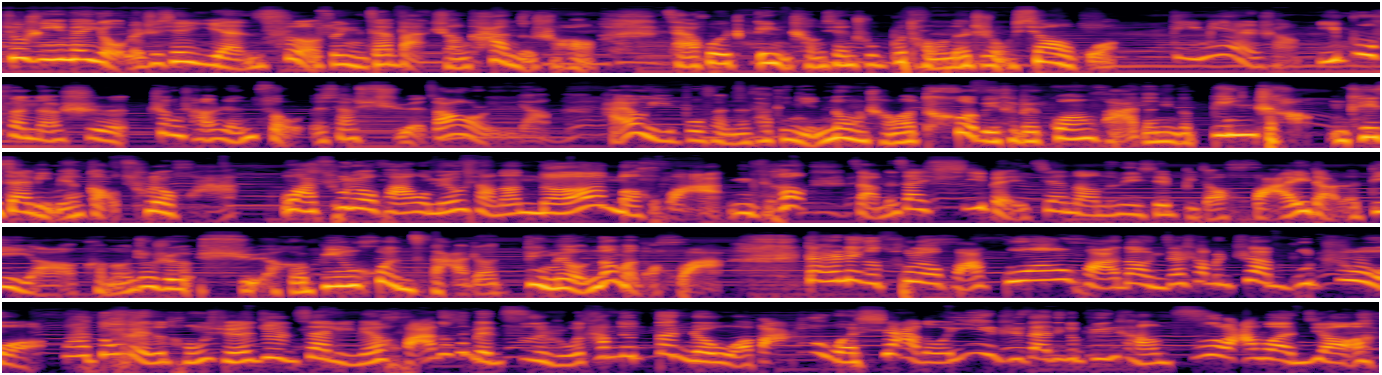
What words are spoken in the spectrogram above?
就是因为有了这些颜色，所以你在晚上看的时候，才会给你呈现出不同的这种效果。地面上一部分呢是正常人走的，像雪道一样；还有一部分呢，它给你弄成了特别特别光滑的那个冰场，你可以在里面搞粗溜滑。哇，粗溜滑我没有想到那么滑。你知道咱们在西北见到的那些比较滑一点的地啊，可能就是雪和冰混杂着，并没有那么的滑。但是那个粗溜滑光滑到你在上面站不住。哇，东北的同学就是在里面滑的特别自如，他们就瞪着我，把我吓得我一直在那个冰场吱哇乱叫。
